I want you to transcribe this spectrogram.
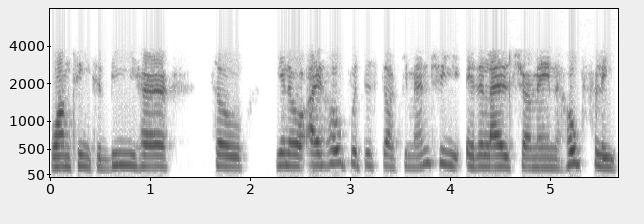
wanting to be her. So, you know, I hope with this documentary, it allows Charmaine, hopefully,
